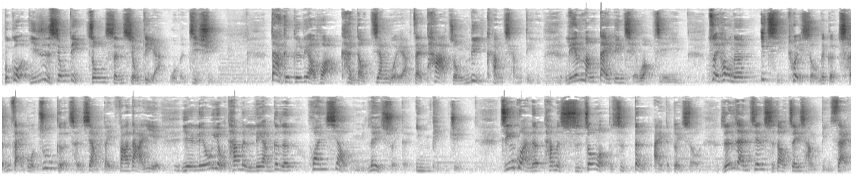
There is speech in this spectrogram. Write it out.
不过一日兄弟，终身兄弟啊！我们继续。大哥哥廖化看到姜维啊，在榻中力抗强敌，连忙带兵前往接应。最后呢，一起退守那个承载过诸葛丞相北伐大业，也留有他们两个人欢笑与泪水的阴平郡。尽管呢，他们始终哦不是邓艾的对手。仍然坚持到这一场比赛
